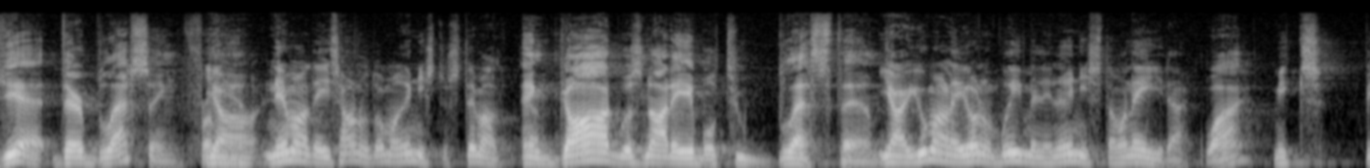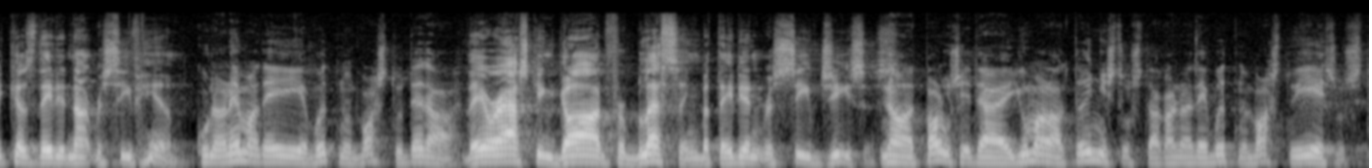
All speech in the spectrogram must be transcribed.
get their blessing from ja him. nemad ei saanud oma õnnistust temalt. And God was not able to bless them. ja Jumal ei olnud võimeline õnnistama neid. Why? miks? Because they did not receive him. kuna nemad ei võtnud vastu teda. They were asking God for blessing, but they didn't receive Jesus. Nad palusid äh, Jumalalt õnnistust, aga nad ei võtnud vastu Jeesust.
